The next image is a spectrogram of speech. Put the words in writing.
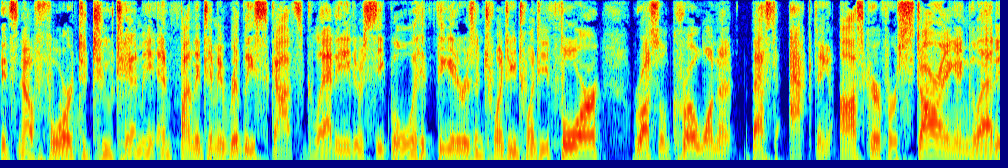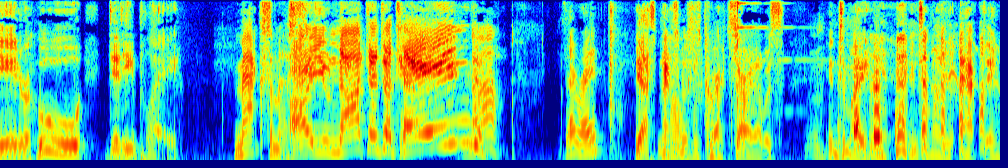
It's now four to two, Tammy. And finally, Tammy Ridley Scott's Gladiator sequel will hit theaters in 2024. Russell Crowe won a Best Acting Oscar for starring in Gladiator. Who did he play? Maximus. Are you not entertained? Ah, is that right? Yes, Maximus is correct. Sorry, I was into my into my acting.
